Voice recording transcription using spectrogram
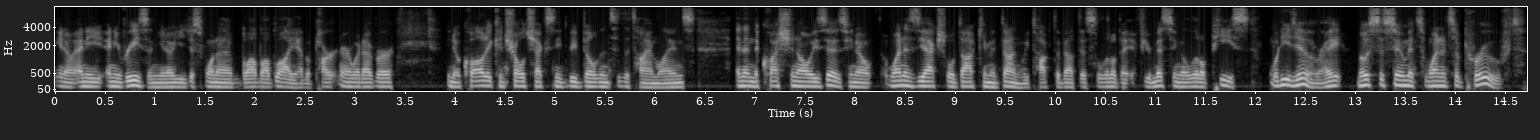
you know any any reason. You know, you just want to blah blah blah. You have a partner, or whatever. You know, quality control checks need to be built into the timelines. And then the question always is, you know, when is the actual document done? We talked about this a little bit. If you're missing a little piece, what do you do, right? Most assume it's when it's approved.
